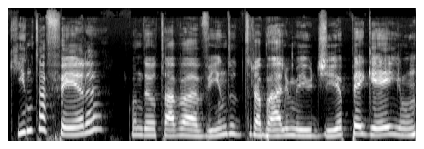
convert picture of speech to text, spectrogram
quinta-feira, quando eu tava vindo do trabalho meio-dia, peguei um.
